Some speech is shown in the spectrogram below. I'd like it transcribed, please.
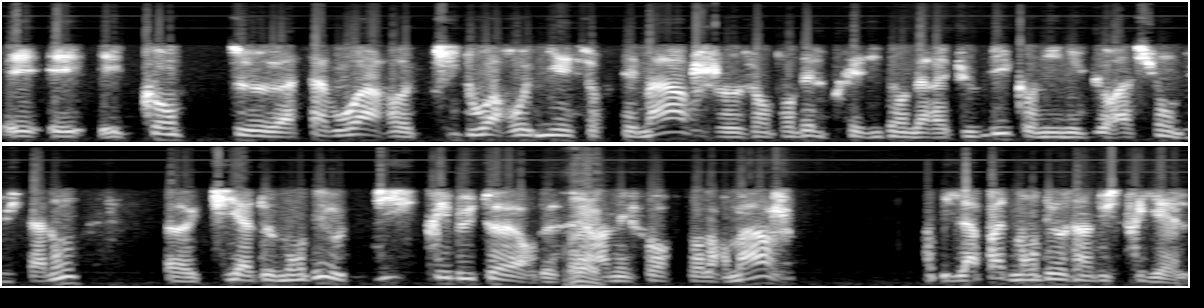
Et, et, et quant à savoir qui doit rogner sur ces marges, j'entendais le président de la République en inauguration du salon qui a demandé aux distributeurs de faire un effort sur leurs marges. Il l'a pas demandé aux industriels.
